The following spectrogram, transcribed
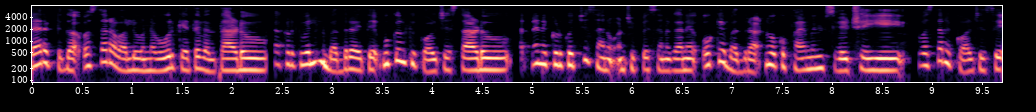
డైరెక్ట్గా వస్తారా వాళ్ళు ఉన్న ఊరికైతే వెళ్తాడు. అక్కడికి వెళ్ళిన భద్ర అయితే ముక్కులకి కాల్ చేస్తాడు. నేను ఇక్కడికి వచ్చేసాను అని చెప్పేసి అనగానే ఓకే భద్ర నువ్వు ఒక ఫైవ్ మినిట్స్ వెయిట్ చెయ్యి. వస్తారా కాల్ చేసి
